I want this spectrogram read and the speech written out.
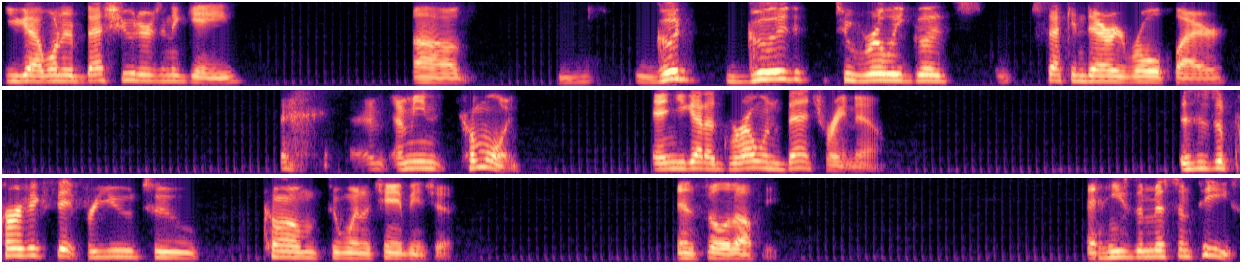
You got one of the best shooters in the game. Uh, good, good to really good secondary role player. I mean, come on. And you got a growing bench right now. This is a perfect fit for you to come to win a championship in Philadelphia. And he's the missing piece.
